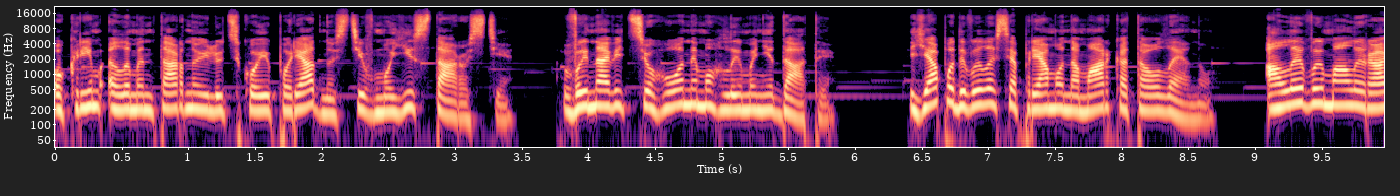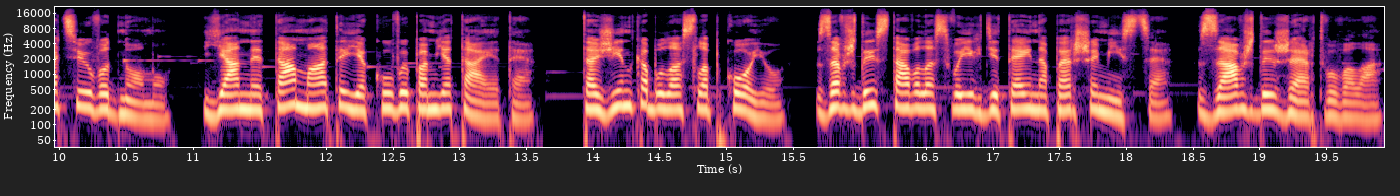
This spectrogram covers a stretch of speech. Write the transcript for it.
окрім елементарної людської порядності в моїй старості. Ви навіть цього не могли мені дати. Я подивилася прямо на Марка та Олену. Але ви мали рацію в одному я не та мати, яку ви пам'ятаєте. Та жінка була слабкою, завжди ставила своїх дітей на перше місце, завжди жертвувала.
